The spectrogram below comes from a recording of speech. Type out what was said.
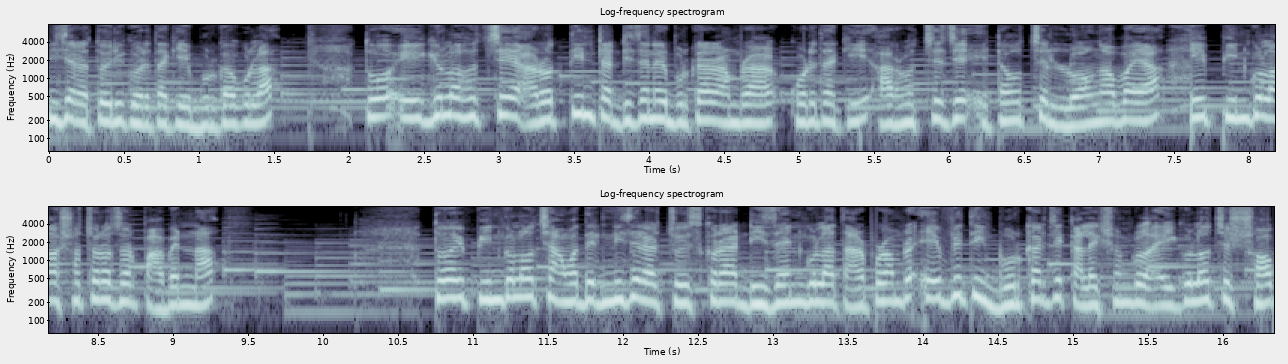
নিজেরা তৈরি করে থাকি এই বোরকাগুলা তো এইগুলো হচ্ছে আরও তিনটা ডিজাইনের বুরকার আমরা করে থাকি। আর হচ্ছে যে এটা হচ্ছে লং আবায়া। এই পিনগুলো সচরাচর পাবেন না। তো এই পিনগুলো হচ্ছে আমাদের নিজেরা চয়েস করা ডিজাইনগুলো, তারপর আমরা এভরিথিং বোরকার যে কালেকশনগুলো এইগুলো হচ্ছে সব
